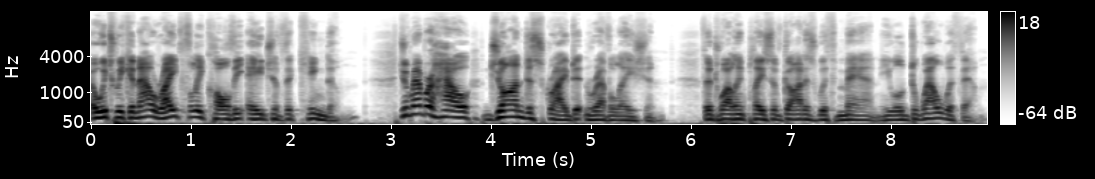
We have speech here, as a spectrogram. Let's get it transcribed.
uh, which we can now rightfully call the age of the kingdom. Do you remember how John described it in Revelation? The dwelling place of God is with man, he will dwell with them.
